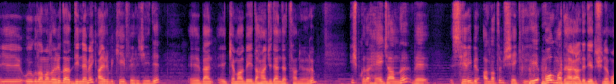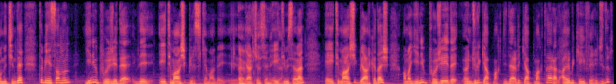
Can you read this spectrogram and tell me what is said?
e, uygulamaları da dinlemek ayrı bir keyif vericiydi. E, ben e, Kemal Bey'i daha önceden de tanıyorum hiç bu kadar heyecanlı ve seri bir anlatım şekli olmadı herhalde diye düşünüyorum onun içinde. Tabii insanın yeni bir projede bir de eğitime aşık birisi Kemal Bey. Evet, Gerçekten kesinlikle. eğitimi seven, eğitime aşık bir arkadaş. Ama yeni bir projeye de öncülük yapmak, liderlik yapmak da herhalde ayrı bir keyif vericidir.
